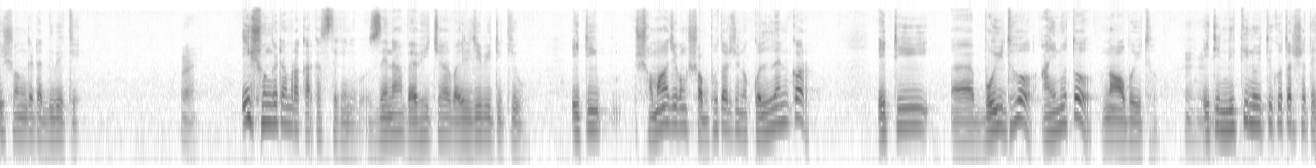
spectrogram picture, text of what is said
এই সংজ্ঞাটা দিবে কে? এই সংজ্ঞাটা আমরা কার কাছ থেকে নেব? জেনা ব্যভিচার বা এলজিবিটি কিউ এটি সমাজ এবং সভ্যতার জন্য কল্যাণকর এটি বৈধ আইনত না অবৈধ? এটি নীতি নৈতিকতার সাথে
